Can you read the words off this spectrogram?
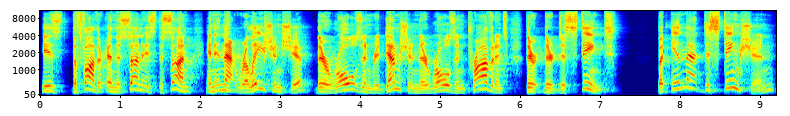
is the Father, and the Son is the Son. And in that relationship, their roles in redemption, their roles in providence, they're, they're distinct. But in that distinction,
